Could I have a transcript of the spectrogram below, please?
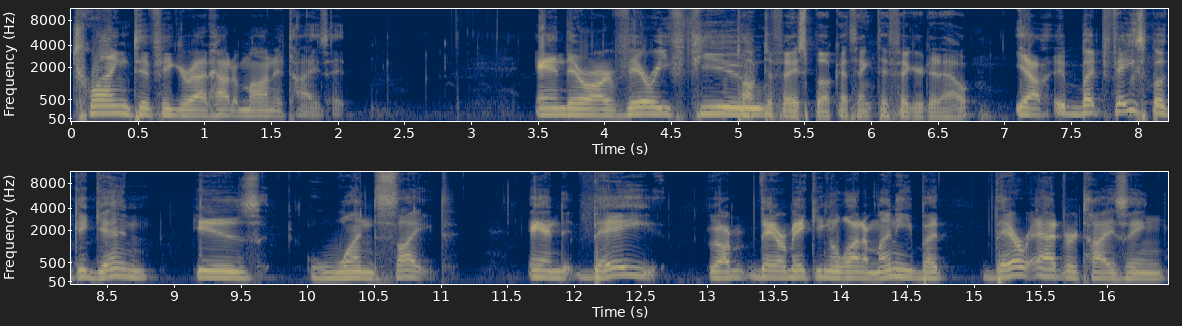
trying to figure out how to monetize it. And there are very few. Talk to Facebook. I think they figured it out. Yeah, but Facebook again is one site, and they Um, they are making a lot of money, but their advertising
